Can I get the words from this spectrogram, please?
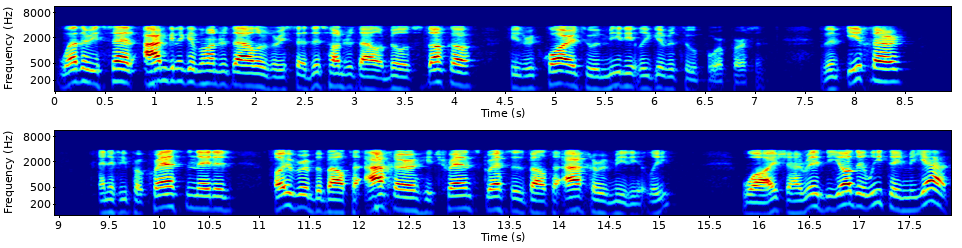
Whether he said, I'm going to give $100, or he said, this $100 bill is tzedakah, he's required to immediately give it to a poor person. Vim and if he procrastinated, over bebal ta'acher, he transgresses bal ta'acher immediately. Why? Miyat.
